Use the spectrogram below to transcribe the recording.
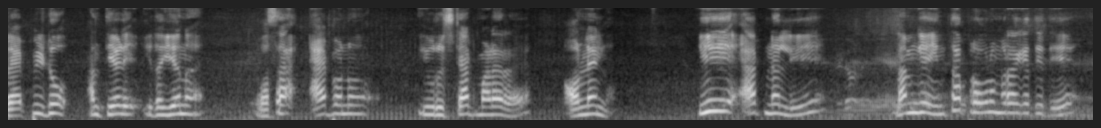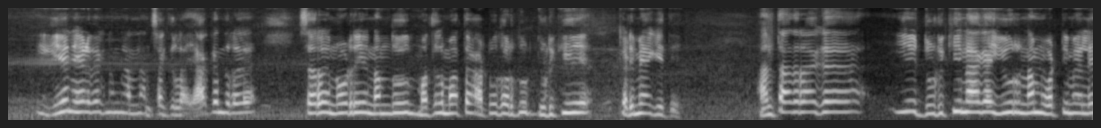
ರ್ಯಾಪಿಡೋ ಅಂತೇಳಿ ಇದು ಏನು ಹೊಸ ಆ್ಯಪನ್ನು ಇವರು ಸ್ಟಾರ್ಟ್ ಮಾಡ್ಯಾರ ಆನ್ಲೈನ್ ಈ ಆ್ಯಪ್ನಲ್ಲಿ ನಮಗೆ ಇಂಥ ಪ್ರಾಬ್ಲಮ್ ಬರಾಕತ್ತೈತಿ. ಈಗ ಏನು ಹೇಳ್ಬೇಕು ನಮ್ಗೆ ಅನ್ನ ಅನ್ಸಕ್ಕಿಲ್ಲ. ಯಾಕಂದ್ರೆ ಸರ್ ನೋಡಿರಿ ನಮ್ಮದು ಮೊದಲು ಮಾತ್ರ ಆಟೋದವ್ರದ್ದು ದುಡುಕಿ ಕಡಿಮೆ ಆಗೈತಿ. ಅಂಥದ್ರಾಗ ಈ ದುಡುಕಿನಾಗ ಇವರು ನಮ್ಮ ಹೊಟ್ಟೆ ಮೇಲೆ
